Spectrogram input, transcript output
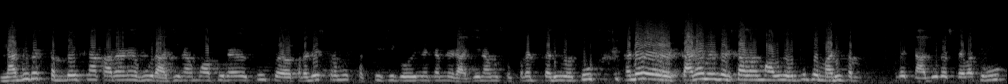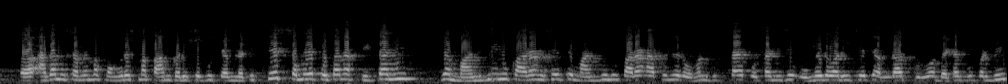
નાદુરસ તબિયતના કારણે હું રાજીનામું આપી રહ્યો છું. પ્રદેશ પ્રમુખ શક્તિસિંહ ગોહિલને તેમને રાજીનામું સુપ્રત કર્યું હતું. અને કારણ એ દર્શાવવામાં આવ્યું હતું કે મારી તબિયત નાદુરસ્ત રહેવાથી હું આગામી સમયમાં કોંગ્રેસમાં કામ કરી શકું તેમ નથી. તે જ સમયે પોતાના પિતાની જે માંદગીનું કારણ છે તે માંદગીનું કારણ આપીને રોહન ગુપ્તાએ પોતાની જે ઉમેદવારી છે તે અમદાવાદ પૂર્વ બેઠક ઉપરથી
